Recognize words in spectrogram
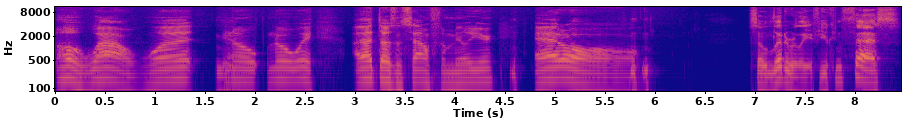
Oh wow! What? Yeah. No, no way. Uh, that doesn't sound familiar at all. so literally, if you confess,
